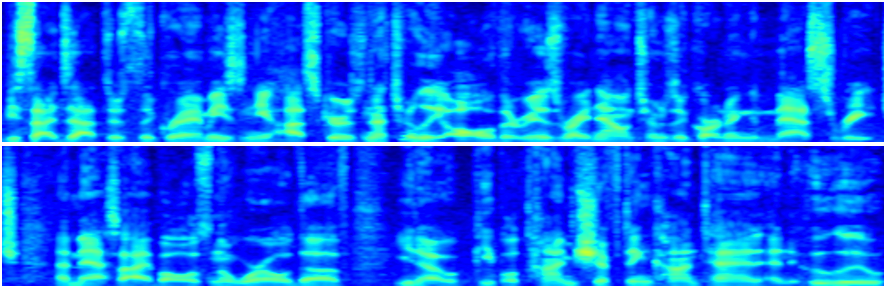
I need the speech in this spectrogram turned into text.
besides that, there's the Grammys and the Oscars, and that's really all there is right now in terms of garnering mass reach and mass eyeballs in the world of, you know, people time shifting content and Hulu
